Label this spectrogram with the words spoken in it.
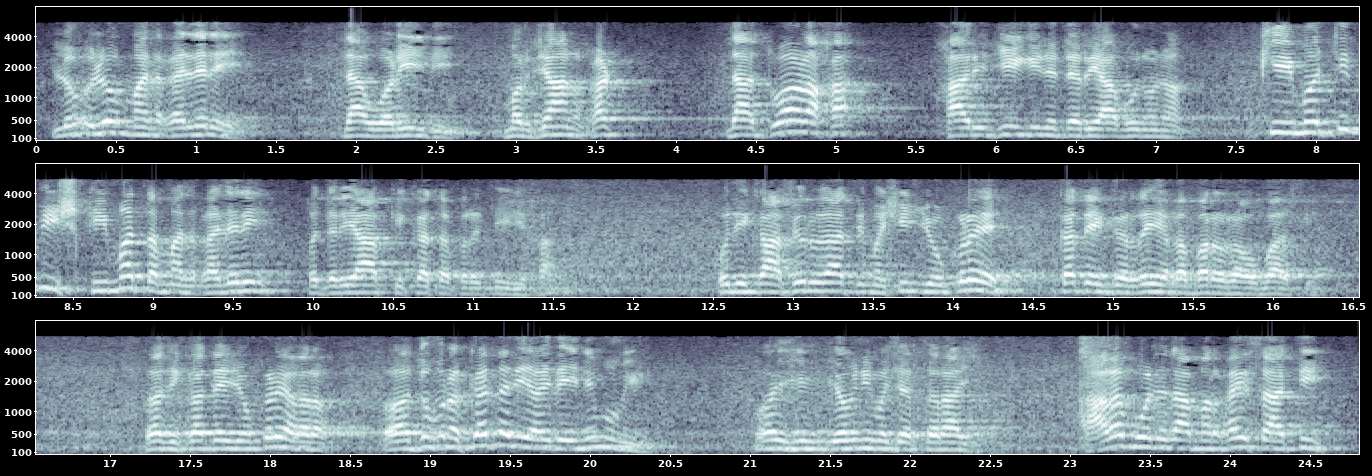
لؤلؤ ملغلری دا وړي دي مرجان غټ دا دواړه خارجيږي د دریابونو نه قیمتي بیش قیمت ملغلری په دریاب کې کته پرتی دي ښا خو دي کافر ذاتي ماشين جوړ کړي کته ګرځي غبر راو باسي راځي کته جوړ کړي غره دومره کته دی اې دې نیمه وي وایي یو نیمه چرته راځي عرب ولدا مرغې ساتي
